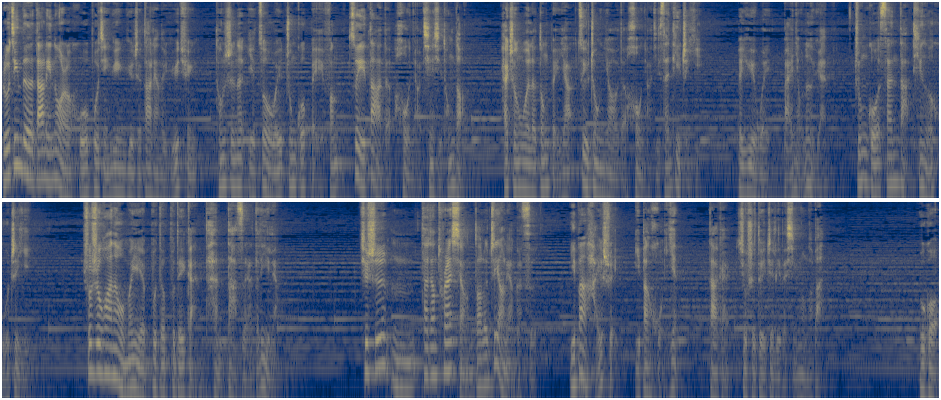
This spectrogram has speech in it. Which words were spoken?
如今的达里诺尔湖不仅孕育着大量的鱼群，同时呢，也作为中国北方最大的候鸟迁徙通道，还成为了东北亚最重要的候鸟集散地之一。被誉为“百鸟乐园”，中国三大天鹅湖之一。说实话呢，我们也不得不得感叹大自然的力量。其实，嗯，大家突然想到了这样两个词：一半海水，一半火焰，大概就是对这里的形容了吧。不过，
